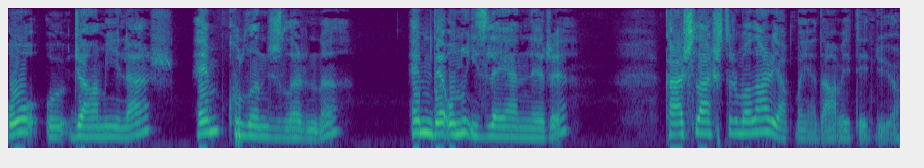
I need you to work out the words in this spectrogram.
o, o camiler hem kullanıcılarını hem de onu izleyenleri karşılaştırmalar yapmaya davet ediyor.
